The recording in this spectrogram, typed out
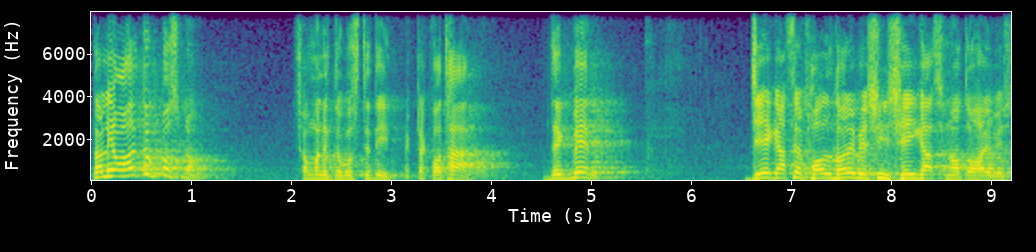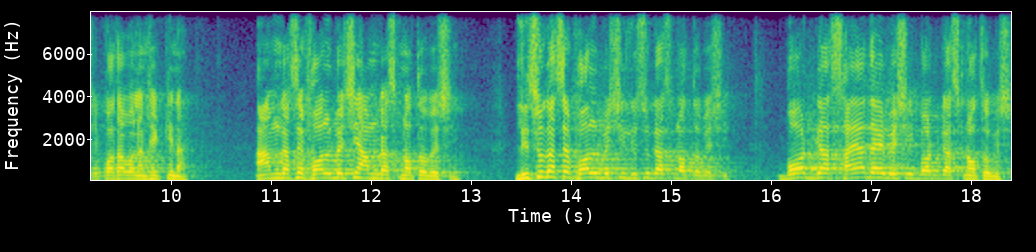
তাহলে অহেতুক প্রশ্ন। সম্মানিত উপস্থিতি, একটা কথা, দেখবেন, যে গাছে ফল ধরে বেশি, সেই গাছ নত হয় বেশি। কথা বলেন ঠিক কিনা? আম গাছে ফল বেশি, আম গাছ নত বেশি। লিচু গাছে ফল বেশি, লিচু গাছ নত বেশি। বট গাছ ছায়া দেয় বেশি, বট গাছ নত বেশি।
